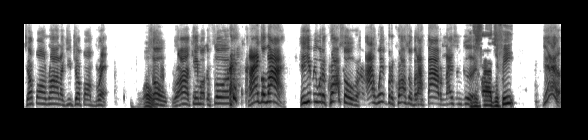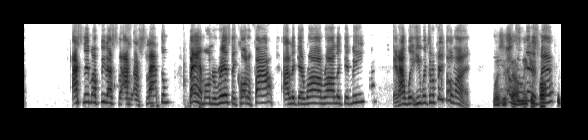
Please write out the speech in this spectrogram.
jump on Ron like you jump on Brett. Whoa. So Ron came off the floor. I ain't gonna lie. He hit me with a crossover. I went for the crossover, but I fouled him nice and good. Just slide your feet. Yeah. I slid my feet. I, I, I slapped him. Bam on the wrist. They called a foul. I looked at Ron. Ron looked at me, and I went. He went to the free throw line. Was this That was two minutes, Park? man.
